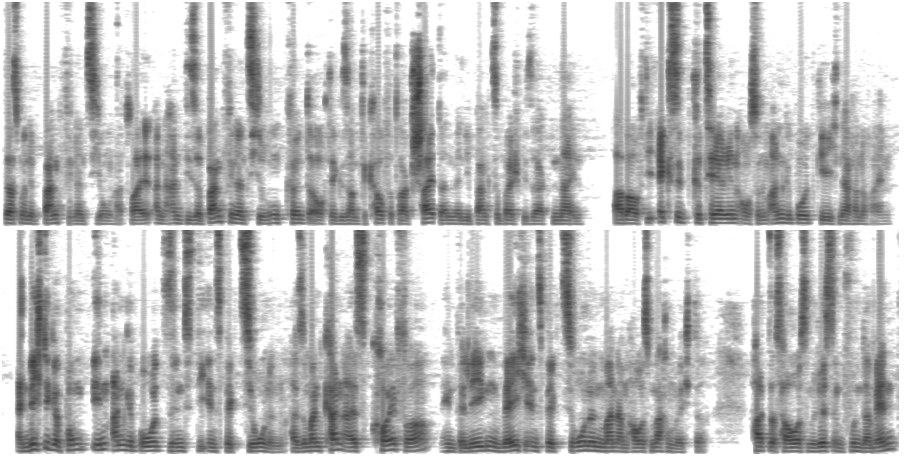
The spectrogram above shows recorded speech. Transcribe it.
dass man eine Bankfinanzierung hat. Weil anhand dieser Bankfinanzierung könnte auch der gesamte Kaufvertrag scheitern, wenn die Bank zum Beispiel sagt Nein. Aber auf die Exit-Kriterien aus einem Angebot gehe ich nachher noch ein. Ein wichtiger Punkt im Angebot sind die Inspektionen. Also man kann als Käufer hinterlegen, welche Inspektionen man am Haus machen möchte. Hat das Haus einen Riss im Fundament,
